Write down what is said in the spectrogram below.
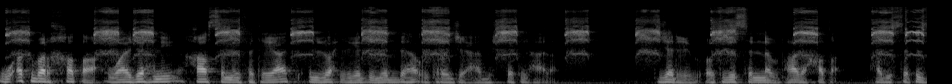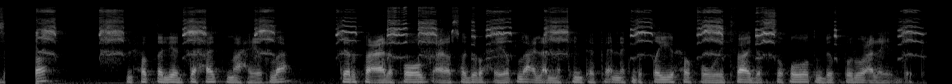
وأكبر خطأ واجهني خاصة من الفتيات إن الواحدة تقدم يدها وترجعها بالشكل هذا. تجرب أو تجس النبض هذا خطأ. هذا يستفز. نحط اليد تحت ما حيطلع. ترفع على فوق على صدره حيطلع لأنك أنت كأنك بتطيحه فهو يتفادى السقوط بالطلوع على يدك.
